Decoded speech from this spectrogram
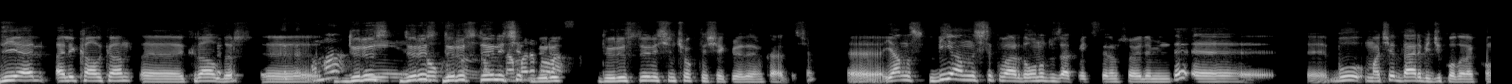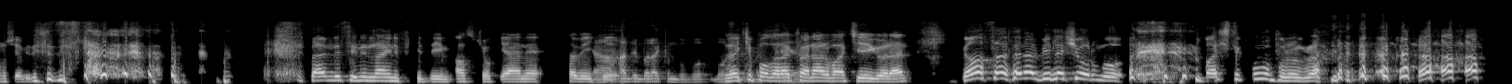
diyen Ali Kalkan e, kraldır. E, Ama dürüst e, dürüst dokuzun, dürüstlüğün için dürüst, dürüstlüğün için çok teşekkür ederim kardeşim. E, yalnız bir yanlışlık vardı onu düzeltmek isterim söyleminde. E, e, bu maçı derbicik olarak konuşabiliriz. ben de seninle aynı fikirdeyim az çok yani tabii ya ki. Hadi bırakın bu bo- boş Rakip olarak ya. Fenerbahçe'yi gören. Galatasaray Fener birleşiyor mu? Başlık bu mu programda?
